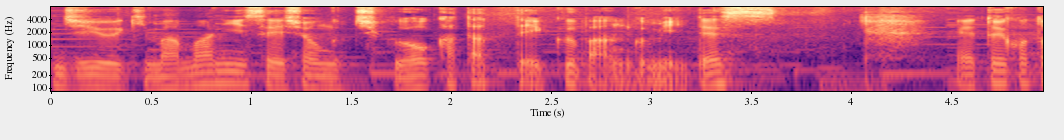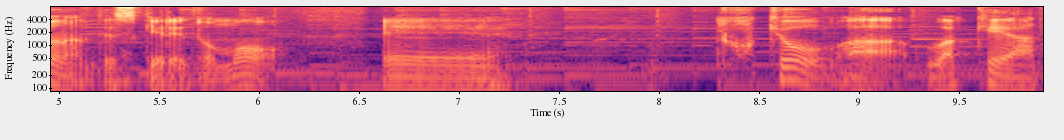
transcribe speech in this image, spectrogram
自由気ままに聖書うんちくを語っていく番組です。えーということなんですけれども、えー今日は訳あ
